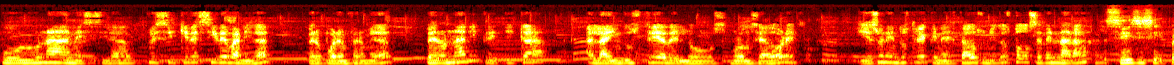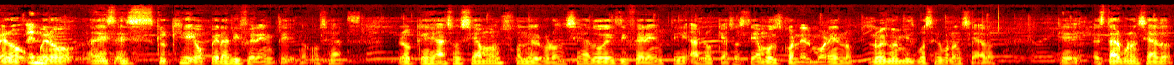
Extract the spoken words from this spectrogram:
por una necesidad, pues si quieres sí de vanidad, pero por enfermedad. Pero nadie critica a la industria de los bronceadores. Y es una industria que en Estados Unidos todo se ve naranja. Sí, sí, sí, pero, En- pero es, es, creo que opera diferente, ¿no? O sea, lo que asociamos con el bronceado es diferente a lo que asociamos con el moreno. No es lo mismo ser bronceado que estar bronceado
